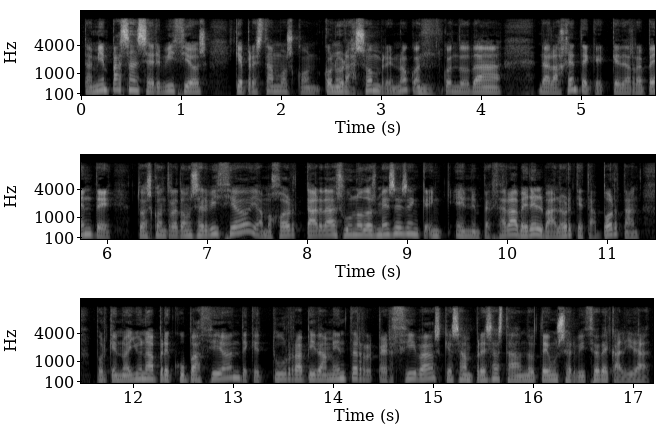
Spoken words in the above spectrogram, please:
También pasan servicios que prestamos con, horas hombre, ¿no? Cuando, da, da, la gente que, de repente tú has contratado un servicio y a lo mejor tardas uno o dos meses en, en empezar a ver el valor que te aportan, porque no hay una preocupación de que tú rápidamente percibas que esa empresa está dándote un servicio de calidad.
